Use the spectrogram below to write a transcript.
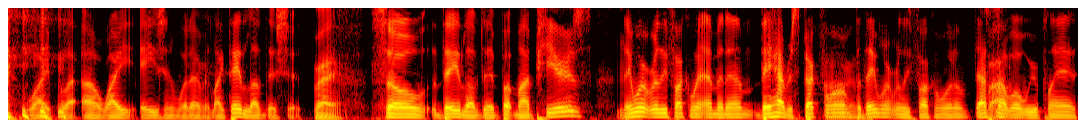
white, black, uh, white, Asian, whatever, like they loved this shit. Right. So they loved it. But my peers, they weren't really fucking with Eminem. They had respect for. Oh, him, but they weren't really fucking with him. That's Wow. not what we were playing.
